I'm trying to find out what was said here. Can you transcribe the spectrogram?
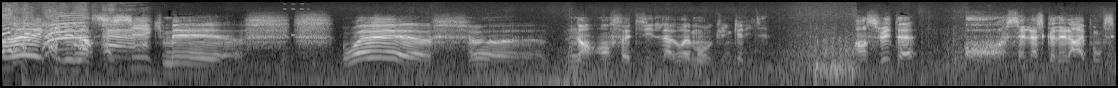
vrai qu'il est narcissique, mais... euh, Ouais... euh, euh, Non, en fait, il n'a vraiment aucune qualité. Ensuite... Oh, celle-là, je connais la réponse.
